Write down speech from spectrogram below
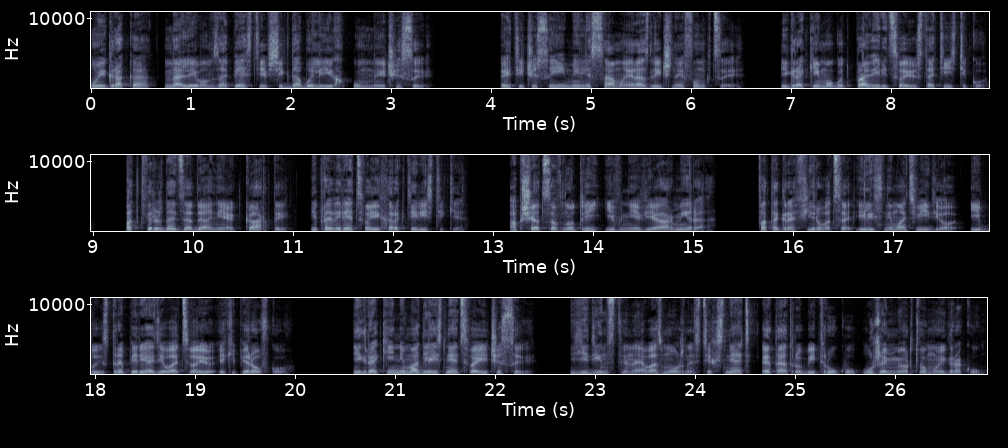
У игрока на левом запястье всегда были их умные часы. Эти часы имели самые различные функции. Игроки могут проверить свою статистику, подтверждать задания, карты и проверять свои характеристики, общаться внутри и вне VR-мира, фотографироваться или снимать видео и быстро переодевать свою экипировку. Игроки не могли снять свои часы, Единственная возможность их снять – это отрубить руку уже мертвому игроку.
